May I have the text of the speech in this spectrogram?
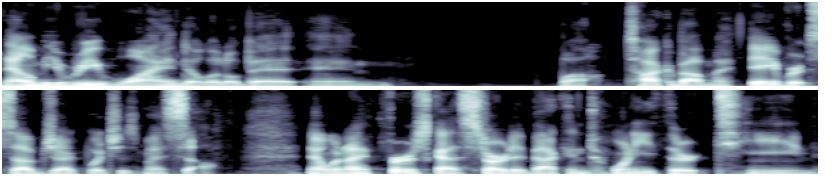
Now, let me rewind a little bit and well, talk about my favorite subject, which is myself. Now, when I first got started back in 2013,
